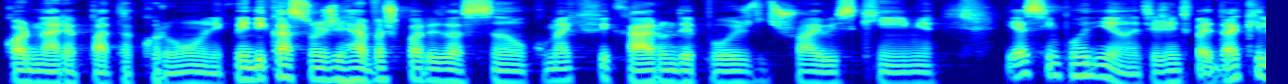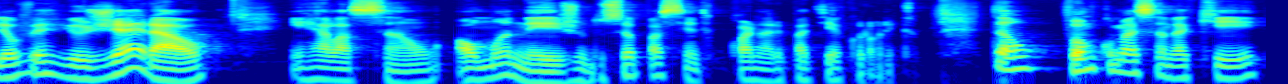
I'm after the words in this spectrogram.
coronária pata crônico, indicações de revascularização, como é que ficaram depois do trial isquemia e assim por diante. A gente vai dar aquele overview geral em relação ao manejo do seu paciente com coronariopatia crônica. Então, vamos começando aqui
